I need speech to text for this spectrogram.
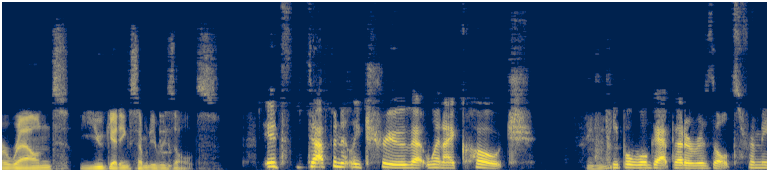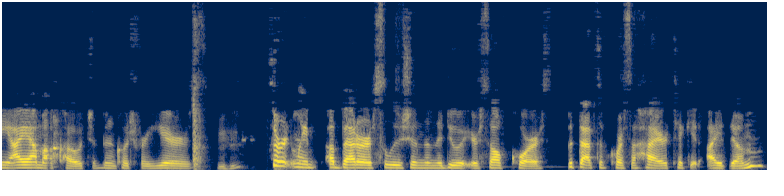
around you getting somebody results? It's definitely true that when I coach, Mhm. people will get better results from me. I am a coach, I've been a coach for years. Mhm. Certainly a better solution than the do it yourself course, but that's, of course, a higher ticket item.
